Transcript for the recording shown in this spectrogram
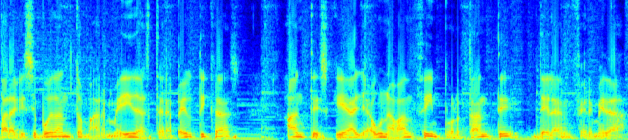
para que se puedan tomar medidas terapéuticas antes que haya un avance importante de la enfermedad.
